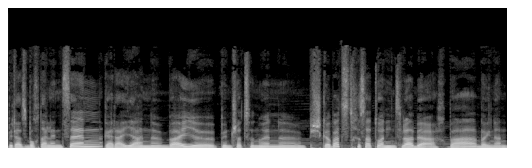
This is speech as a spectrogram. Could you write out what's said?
beraz bordalen zen, garaian uh, bai, uh, pentsatzen nuen, uh, pixka bat stresatuan nintzela behar, ba, bainan,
